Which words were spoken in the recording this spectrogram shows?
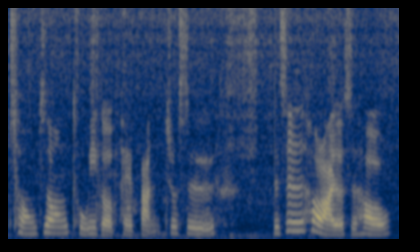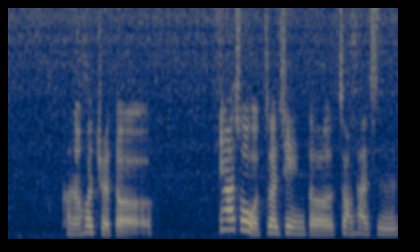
从中图一个陪伴，就是只是后来的时候，可能会觉得，应该说我最近的状态是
